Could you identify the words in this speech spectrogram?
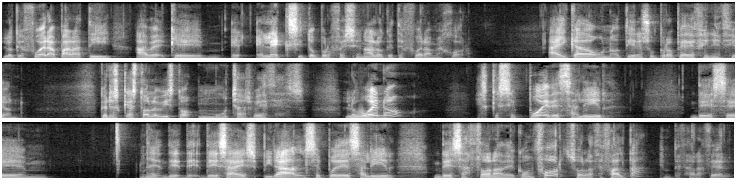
lo que fuera para ti, que el éxito profesional o que te fuera mejor. Ahí cada uno tiene su propia definición. Pero es que esto lo he visto muchas veces. Lo bueno es que se puede salir de esa espiral, se puede salir de esa zona de confort, solo hace falta empezar a hacer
